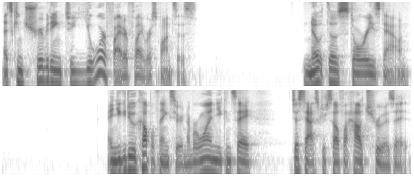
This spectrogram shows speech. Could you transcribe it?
that's contributing to your fight or flight responses. Note those stories down. And you can do a couple things here. Number one, you can say, just ask yourself, well, how true is it?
